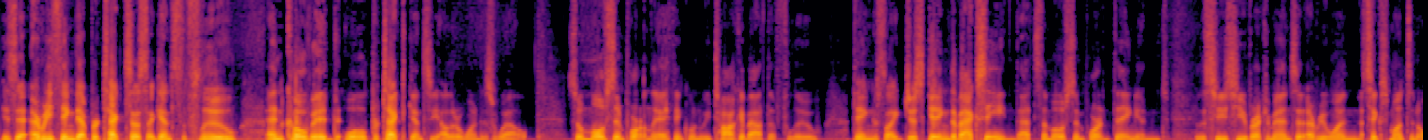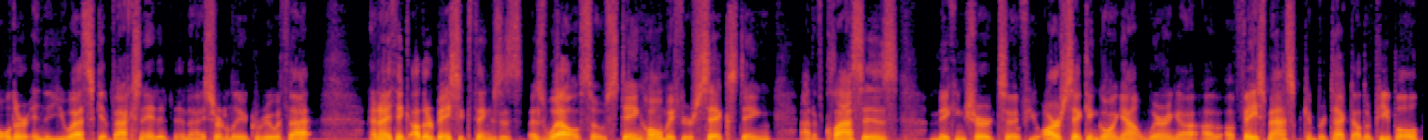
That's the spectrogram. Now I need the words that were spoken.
is that everything that protects us against the flu and COVID will protect against the other one as well. So, most importantly, I think when we talk about the flu, things like just getting the vaccine, that's the most important thing. And the CDC recommends that everyone six months and older in the US get vaccinated, and I certainly agree with that. And I think other basic things as, as well. So, staying home if you're sick, staying out of classes, making sure to, if you are sick and going out, wearing a, a, a, face mask can protect other people,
